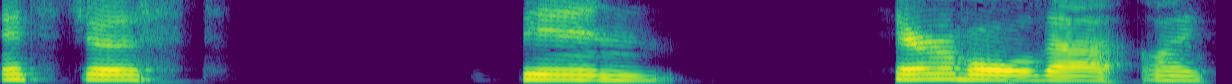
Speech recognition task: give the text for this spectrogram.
it's just been terrible that like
